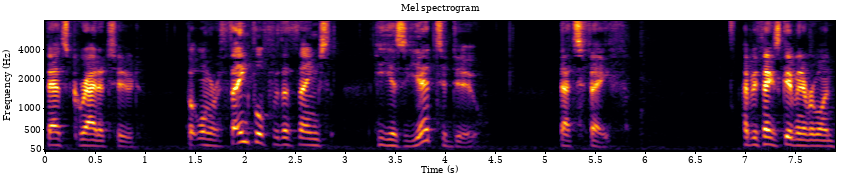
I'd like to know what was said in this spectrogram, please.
that's gratitude. But when we're thankful for the things he has yet to do, that's faith. Happy Thanksgiving, everyone.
